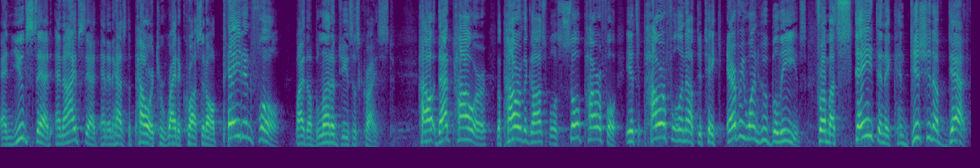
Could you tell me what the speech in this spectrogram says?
and you've said and I've said, and it has the power to write across it all, paid in full by the blood of Jesus Christ. How that power, the power of the gospel, is so powerful. It's powerful enough to take everyone who believes from a state and a condition of death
